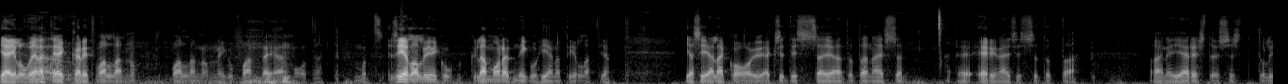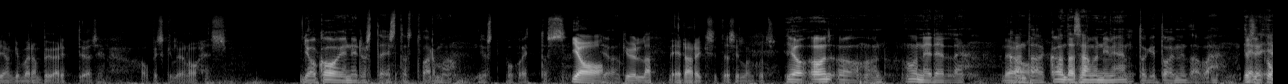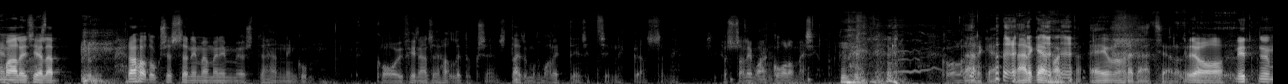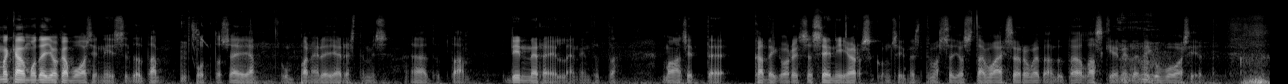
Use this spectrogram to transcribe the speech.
ja ei ollut vielä tekkarit vallannut, vallannut niin fandeja ja muuta. Mutta siellä oli niin kuin, kyllä monet niin kuin hienot illat ja, ja siellä KY Exitissä ja tota, näissä e, erinäisissä tota, ainejärjestöissä sitten tuli jonkin verran pyörittyä siinä opiskelijan ohessa. Joo, KYn edustajistosta varmaan just puhuit tuossa. Joo, Joo. kyllä, Edariksi sitä silloin kutsuttiin. Joo, on, on, on, edelleen. Joo. Kantaa, kantaa sama nimeä, toki toiminta on vähän Ja sitten kun mä olin siellä rahoituksessa, niin mä menin myös tähän niin kuin KY Finansen hallitukseen, tai se mut valittiin sitten sinne kanssa, niin, jossa oli vain kolme silloin. Kolme. Tärkeä, tärkeä fakta. Ei unohdeta, että siellä oli. Joo, nyt, nyt mä käyn muuten joka vuosi niissä tota, Puttoseen ja kumppaneiden järjestämis ää, tota, dinnereillä, niin tota, mä oon sitten kategorissa seniors, kun siinä sitten vasta jostain vaiheessa ruvetaan tota, laskea niitä niinku vuosia, että,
